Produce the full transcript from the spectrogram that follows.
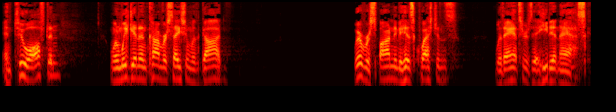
And too often, when we get in conversation with God, we're responding to his questions with answers that he didn't ask.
